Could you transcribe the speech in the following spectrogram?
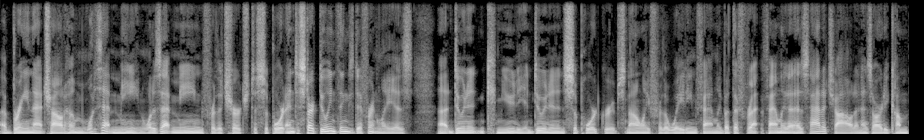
uh, bringing that child home what does that mean what does that mean for the church to support and to start doing things differently Is uh, doing it in community and doing it in support groups not only for the waiting family but the fr- family that has had a child and has already come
